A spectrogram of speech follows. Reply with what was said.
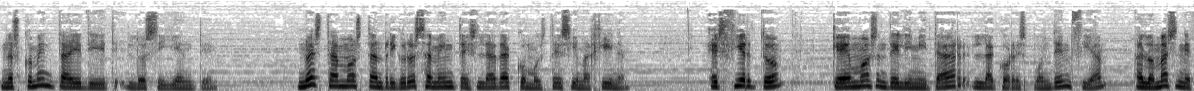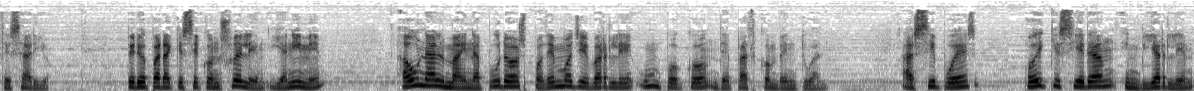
nos comenta Edith lo siguiente. No estamos tan rigurosamente aislada como usted se imagina. Es cierto que hemos de limitar la correspondencia a lo más necesario, pero para que se consuele y anime, a un alma en apuros podemos llevarle un poco de paz conventual. Así pues, hoy quisiera enviarle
